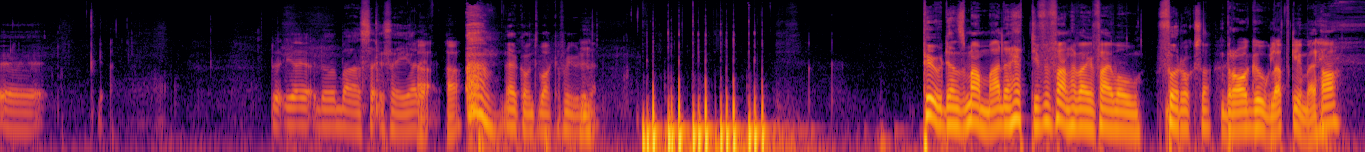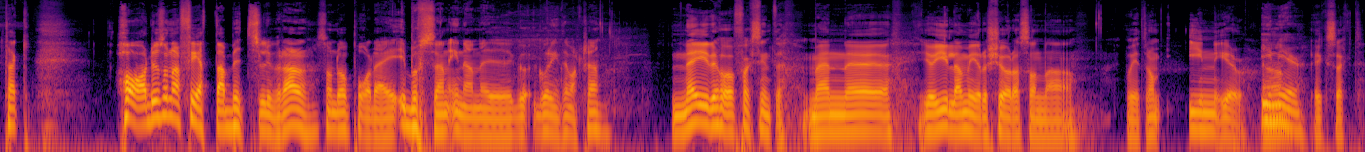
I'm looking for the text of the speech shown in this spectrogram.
Eh, då, jag, då bara sä- säger jag det. Ja, ja. När jag kommer tillbaka från ljudet Mm. Pudens mamma, den hette ju för fan Hawaii Five-O förr också. Bra googlat Glimmer. Ja. Tack. Har du sådana feta beatslurar som du har på dig i bussen innan ni går in till matchen? Nej det har jag faktiskt inte, men eh, jag gillar mer att köra sådana, vad heter de, in-ear. In-ear. Exakt,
